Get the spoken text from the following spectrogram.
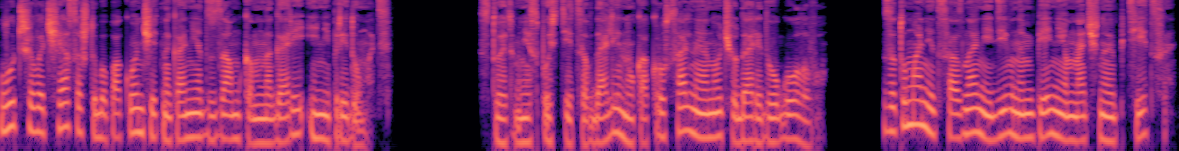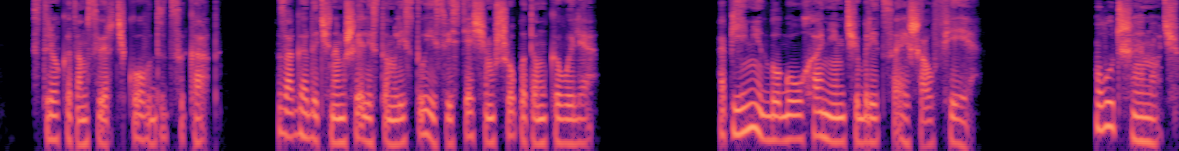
Лучшего часа, чтобы покончить, наконец, с замком на горе и не придумать. Стоит мне спуститься в долину, как русальная ночь ударит в голову, затуманит сознание дивным пением ночной птицы, стрекотом сверчков да цикад загадочным шелестом листвы и свистящим шепотом ковыля. Опьянит благоуханием чебреца и шалфея. Лучшая ночь,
